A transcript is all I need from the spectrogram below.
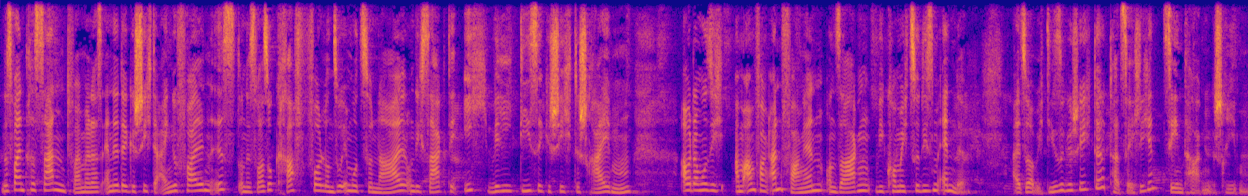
Und das war interessant, weil mir das Ende der Geschichte eingefallen ist und es war so kraftvoll und so emotional und ich sagte, ich will diese Geschichte schreiben. Aber da muss ich am Anfang anfangen und sagen, wie komme ich zu diesem Ende? Also habe ich diese Geschichte tatsächlich in zehn Tagen geschrieben.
